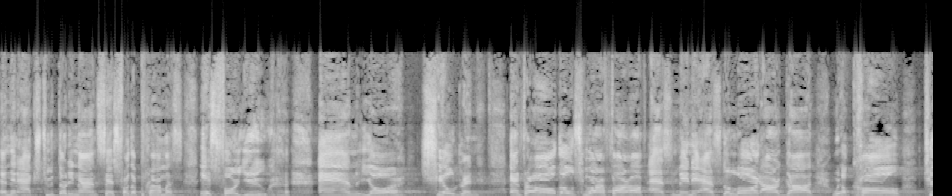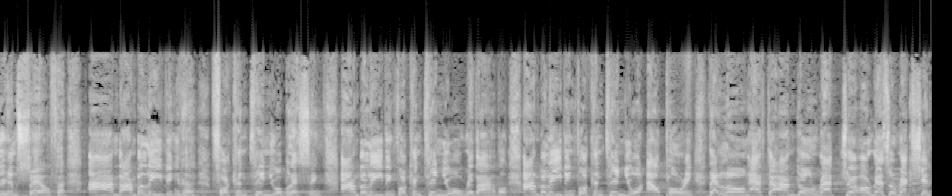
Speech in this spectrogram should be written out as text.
And then Acts 2:39 says for the promise is for you and your children and for all those who are far off as many as the Lord our God will call to himself. I'm, I'm believing uh, for continual blessing. I'm believing for continual revival. I'm believing for continual outpouring that long after I'm gone, rapture or resurrection,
